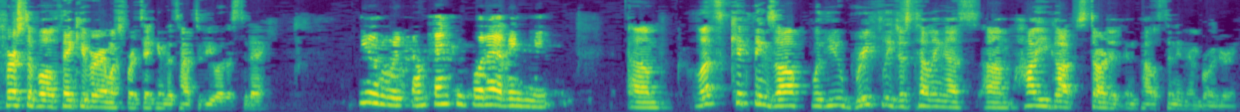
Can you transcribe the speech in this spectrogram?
First of all, thank you very much for taking the time to be with us today. You're welcome. Thank you for having me. Um, let's kick things off with you briefly just telling us um, how you got started in Palestinian embroidery.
